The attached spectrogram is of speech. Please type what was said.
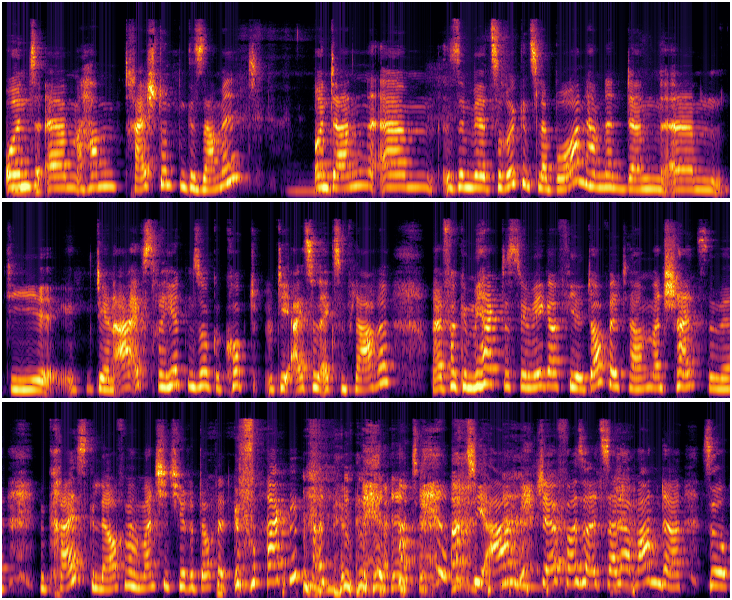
und ähm, haben drei Stunden gesammelt und dann ähm, sind wir zurück ins Labor und haben dann, dann ähm, die DNA extrahiert und so, geguckt, die einzelnen Exemplare und einfach gemerkt, dass wir mega viel doppelt haben. Anscheinend sind wir im Kreis gelaufen, haben manche Tiere doppelt gefangen. und, und die Arme, Chef war so als Salamander, so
